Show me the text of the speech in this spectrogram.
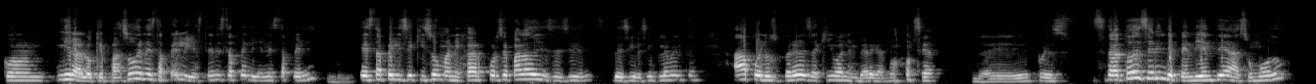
con, mira, lo que pasó en esta peli, está en esta peli, en esta peli. Esta peli se quiso manejar por separado y decir, decir, simplemente, ah, pues los superhéroes de aquí van en verga, ¿no? O sea, pues... Se trató de ser independiente a su modo.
